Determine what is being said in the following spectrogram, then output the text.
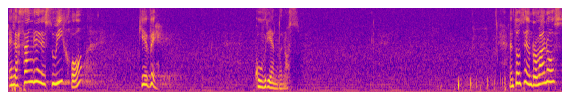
Es la sangre de su Hijo que ve cubriéndonos. Entonces en Romanos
